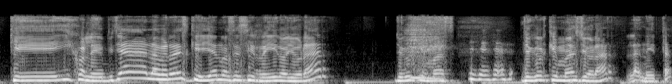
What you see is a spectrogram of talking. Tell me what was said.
Que, híjole, ya la verdad es que ya no sé si reír o llorar. Yo creo que más, yo creo que más llorar, la neta.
